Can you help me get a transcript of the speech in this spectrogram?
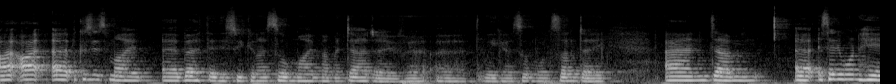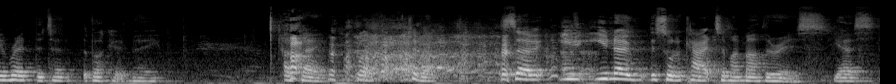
I, I uh, because it's my uh, birthday this week, and I saw my mum and dad over uh, the weekend. I saw them on Sunday. And um, uh, has anyone here read the tenth, the bucket of me? Okay, well. So you you know the sort of character my mother is, yes.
